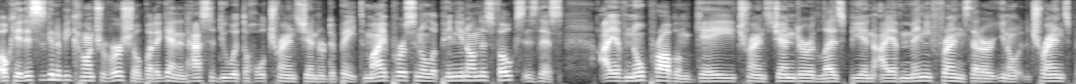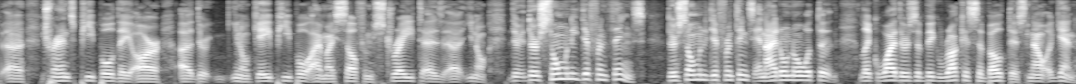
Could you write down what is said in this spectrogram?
okay, this is going to be controversial, but again, it has to do with the whole transgender debate. My personal opinion on this, folks, is this. I have no problem gay, transgender, lesbian. I have many friends that are, you know, trans uh, trans people. They are, uh, they're, you know, gay people. I myself am straight. As uh, you know, there, there's so many different things. There's so many different things, and I don't know what the like why there's a big ruckus about this. Now, again,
